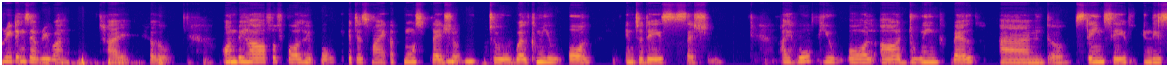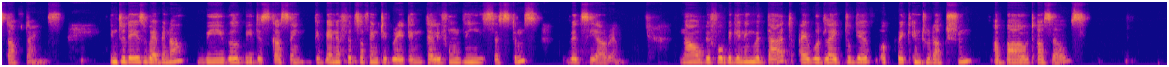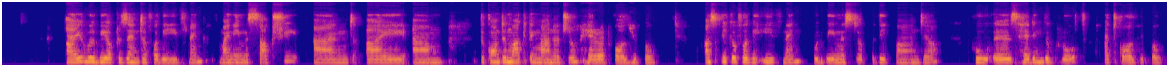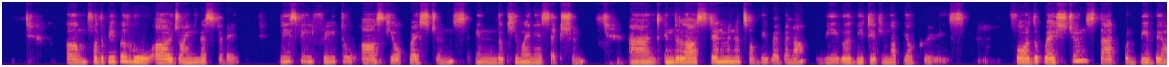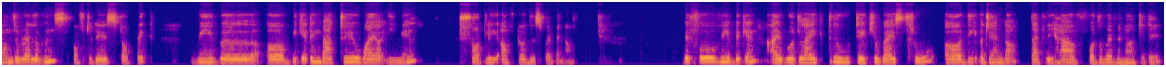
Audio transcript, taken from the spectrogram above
Greetings, everyone. Hi, hello. On behalf of Call Hippo, it is my utmost pleasure to welcome you all in today's session. I hope you all are doing well and uh, staying safe in these tough times. In today's webinar, we will be discussing the benefits of integrating telephony systems with CRM. Now, before beginning with that, I would like to give a quick introduction about ourselves. I will be a presenter for the evening. My name is Sakshi, and I am the content marketing manager here at Call Hippo. Our speaker for the evening would be Mr. Pratik Pandya, who is heading the growth at Call Hippo. Um, for the people who are joining us today, please feel free to ask your questions in the Q&A section. And in the last 10 minutes of the webinar, we will be taking up your queries. For the questions that would be beyond the relevance of today's topic, we will uh, be getting back to you via email shortly after this webinar. Before we begin, I would like to take you guys through uh, the agenda that we have for the webinar today.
